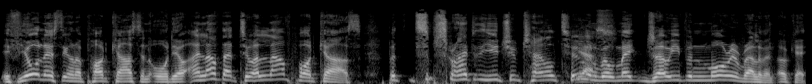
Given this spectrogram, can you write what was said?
If you're listening on a podcast and audio, I love that too. I love podcasts. But subscribe to the YouTube channel too, and we'll make Joe even more irrelevant. Okay,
